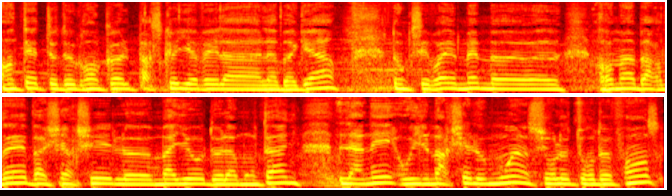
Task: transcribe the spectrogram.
en tête de grand col parce qu'il y avait la, bagarre. Donc c'est vrai, même euh, Romain Bardet va chercher le maillot de la montagne l'année où il marchait le moins sur le Tour de France,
